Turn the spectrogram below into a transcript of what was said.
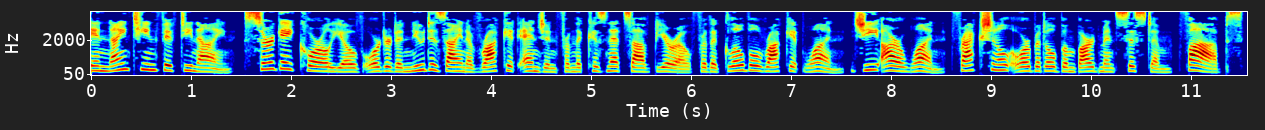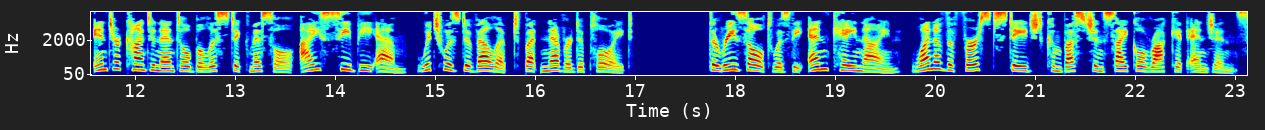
In 1959, Sergei Korolyov ordered a new design of rocket engine from the Kuznetsov Bureau for the Global Rocket 1 GR-1 fractional orbital bombardment system FOBS intercontinental ballistic missile ICBM, which was developed but never deployed. The result was the NK-9, one of the first staged combustion cycle rocket engines.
